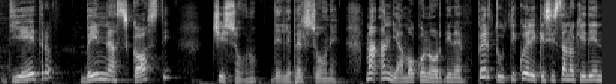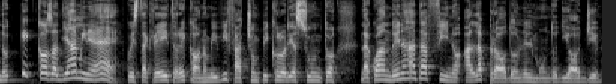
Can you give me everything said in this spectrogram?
dietro, ben nascosti, ci sono delle persone. Ma andiamo con ordine. Per tutti quelli che si stanno chiedendo che cosa diamine è questa Creator Economy, vi faccio un piccolo riassunto da quando è nata fino all'approdo nel mondo di oggi.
